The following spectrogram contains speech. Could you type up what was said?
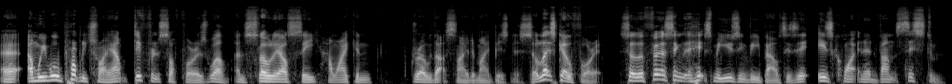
Uh, and we will probably try out different software as well. And slowly I'll see how I can grow that side of my business. So let's go for it. So the first thing that hits me using VBout is it is quite an advanced system.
